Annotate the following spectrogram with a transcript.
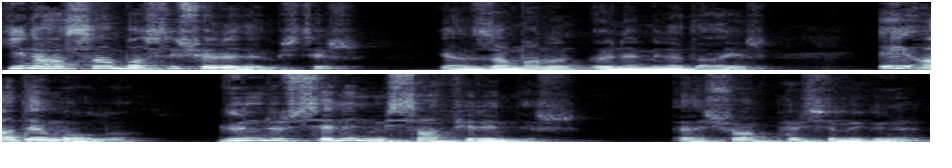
Yine Hasan Basri şöyle demiştir. Yani zamanın önemine dair. Ey Ademoğlu gündüz senin misafirindir. Evet şu an perşembe günü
